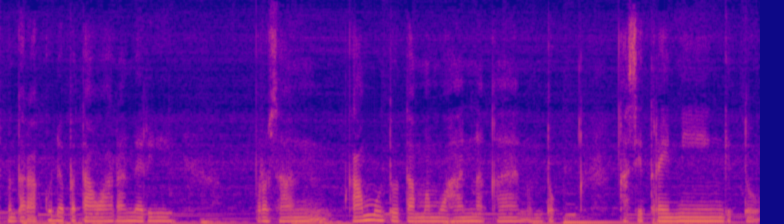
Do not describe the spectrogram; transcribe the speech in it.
Sementara aku dapat tawaran dari perusahaan kamu tuh Tamam Wahana kan untuk kasih training gitu.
